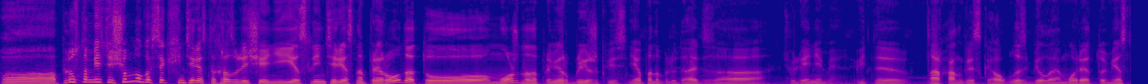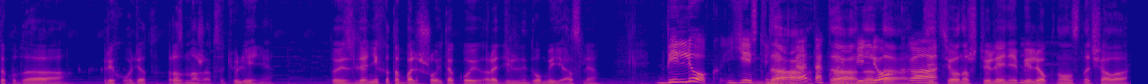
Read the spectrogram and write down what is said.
А, Плюс там есть еще много всяких интересных развлечений. Если интересна природа, то можно, например, ближе к весне понаблюдать за тюленями. Ведь э, Архангельская область, Белое море — это то место, куда приходят размножаться тюлени. То есть для них это большой такой родильный дом и ясли. Белек есть у них, да, такой белек. Да, а, Детеныш тюленя, белек, но он сначала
